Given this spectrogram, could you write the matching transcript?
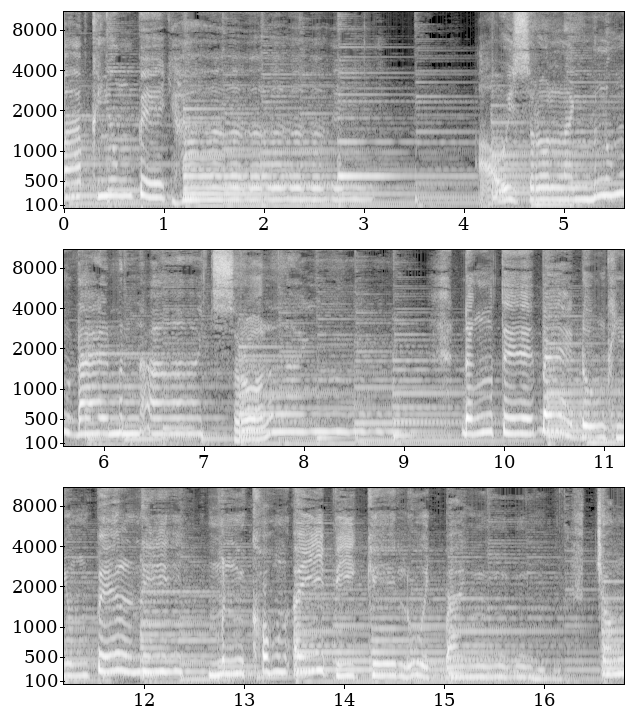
បាបខ្ញុំពេកហើយឲ្យស្រឡាញ់មនុស្សដែលមិនអាចស្រឡាញ់ដឹងទេបេះដូងខ្ញុំពេលនេះមិនខុសអីពីគេលួចបាញ់ចង់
